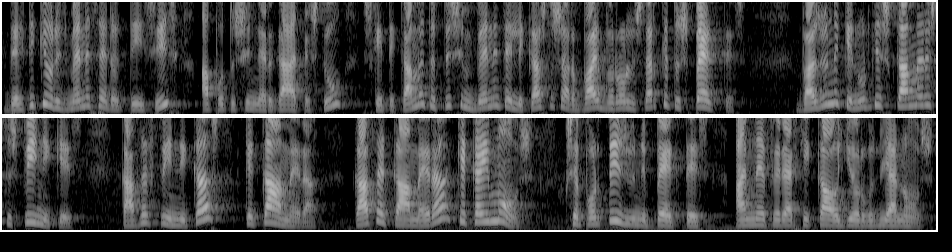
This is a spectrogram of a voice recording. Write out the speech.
δέχτηκε ορισμένες ερωτήσεις από τους συνεργάτες του σχετικά με το τι συμβαίνει τελικά στο Survivor All Star και τους παίκτες. Βάζουν καινούργιες κάμερες στους φίνικες Κάθε φίνικας και κάμερα. Κάθε κάμερα και καημός. Ξεπορτίζουν οι παίκτες, ανέφερε αρχικά ο Γιώργος Λιανός.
